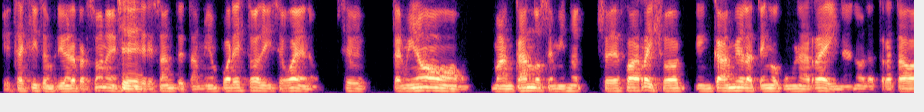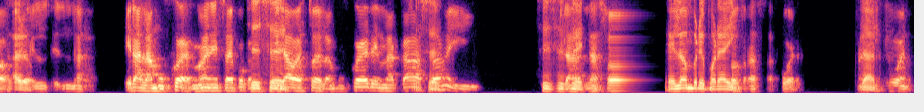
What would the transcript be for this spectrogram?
que está escrito en primera persona, es interesante también por esto, dice, bueno, se terminó bancándose mis noches de farra y yo en cambio la tengo como una reina, ¿no? La trataba, era la mujer, ¿no? En esa época se estilaba esto de la mujer en la casa y el hombre por ahí. Otras afuera. Claro. Así que, bueno.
